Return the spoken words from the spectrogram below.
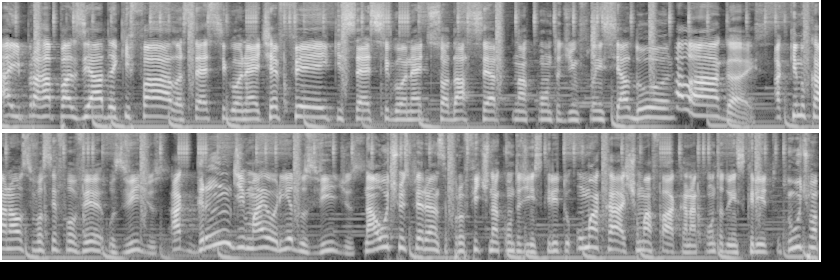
Aí pra rapaziada que fala CSGONET é fake, CSGONET só dá certo na conta de influenciador. Olha lá, guys. Aqui no canal, se você for ver os vídeos, a grande maioria dos vídeos, na última esperança, profite na conta de inscrito, uma caixa, uma faca na conta do inscrito, no último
